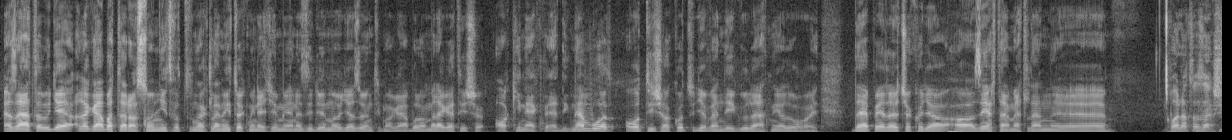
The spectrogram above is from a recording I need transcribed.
Ezáltal ugye legalább a teraszon nyitva tudnak lenni, tök mindegy, hogy milyen az idő, mert ugye az önti magából a meleget, és akinek eddig nem volt, ott is akkor tudja vendégül látni a dolgait. De például csak, hogy a, az értelmetlen eh, Korlátozás?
